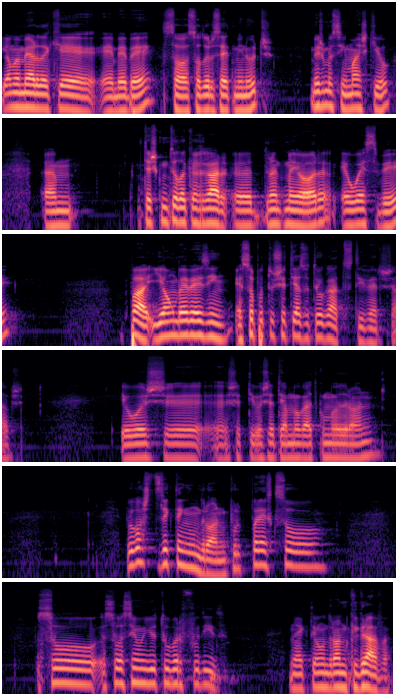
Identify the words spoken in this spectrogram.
E é uma merda que é, é bebê, só, só dura 7 minutos. Mesmo assim, mais que eu. Um, tens que metê-lo a carregar uh, durante meia hora. É USB. Pá, e é um bebezinho. É só para tu chateares o teu gato, se tiveres, sabes? Eu hoje uh, estive a chatear o meu gato com o meu drone. Eu gosto de dizer que tenho um drone porque parece que sou. Sou, sou assim um youtuber fodido. Não é? Que tem um drone que grava.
